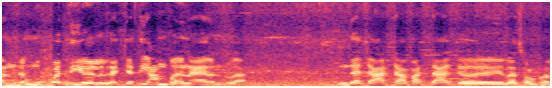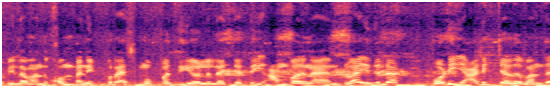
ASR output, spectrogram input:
வந்து முப்பத்தி ஏழு லட்சத்தி ஐம்பதனாயிரம் ரூபா. இந்த டாட்டா பட்டாக்கு இவ சொல்கிற விலை வந்து கம்பெனி ப்ரைஸ் முப்பத்தி ஏழு லட்சத்தி ஐம்பதனாயிரம் ரூபா. இதில் பொடி அடித்தது வந்து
